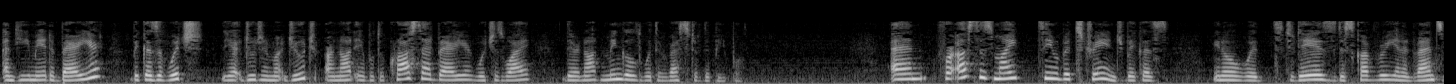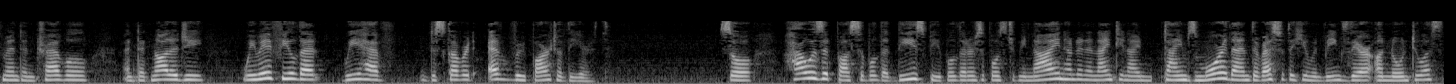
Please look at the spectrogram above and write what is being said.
and he made a barrier because of which Ya'juj and Ma'juj are not able to cross that barrier, which is why they're not mingled with the rest of the people. And for us, this might seem a bit strange because, you know, with today's discovery and advancement and travel and technology, we may feel that we have discovered every part of the earth. So how is it possible that these people that are supposed to be 999 times more than the rest of the human beings, they are unknown to us?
